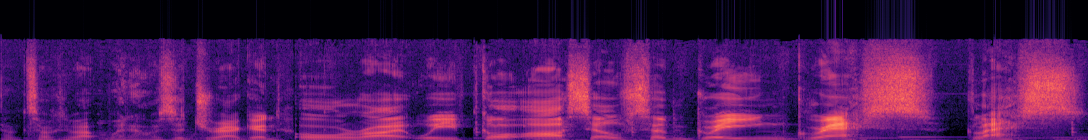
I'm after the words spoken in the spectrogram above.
I'm talking about when I was a dragon. All right, we've got ourselves some green grass. Glass.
